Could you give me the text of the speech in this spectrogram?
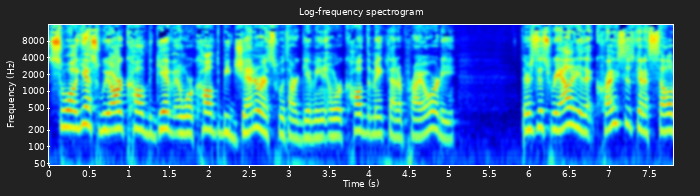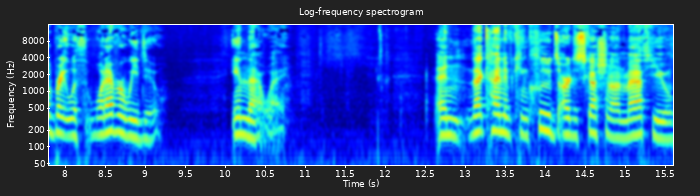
So, while yes, we are called to give and we're called to be generous with our giving and we're called to make that a priority, there's this reality that Christ is going to celebrate with whatever we do in that way. And that kind of concludes our discussion on Matthew.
